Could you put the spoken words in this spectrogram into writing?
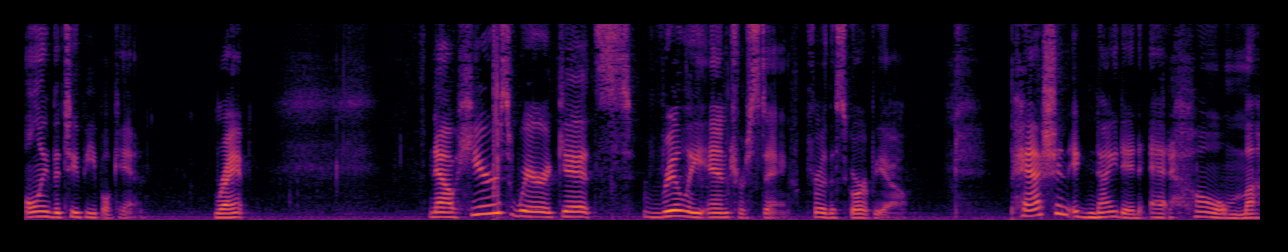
Only the two people can right? Now, here's where it gets really interesting for the Scorpio passion ignited at home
